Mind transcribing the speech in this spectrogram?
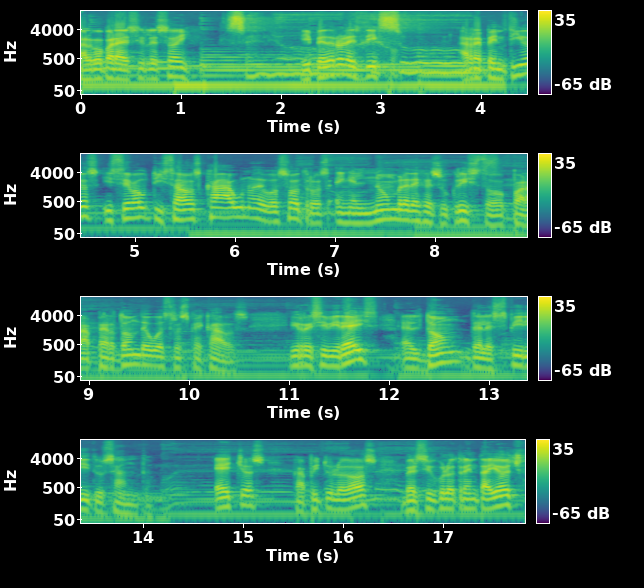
algo para decirles hoy. Y Pedro les dijo, arrepentíos y sé bautizados cada uno de vosotros en el nombre de Jesucristo para perdón de vuestros pecados, y recibiréis el don del Espíritu Santo. Hechos capítulo 2, versículo 38.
